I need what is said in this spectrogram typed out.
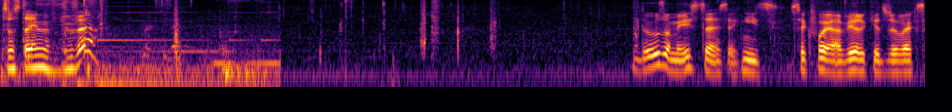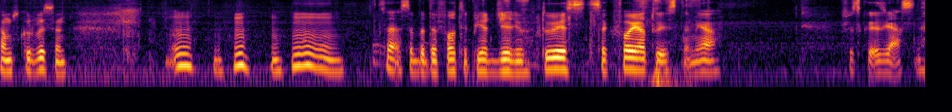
Co, stajemy w biurze? Dużo miejsca jest jak nic. Sekwoja, wielkie drzewo jak sam skurwysyn. Mm, mhm, mhm. Co ja sobie będę foty pierdzielił. Tu jest sekwoja, tu jestem ja. Wszystko jest jasne.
